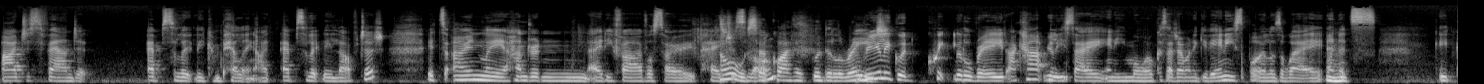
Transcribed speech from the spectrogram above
I just found it absolutely compelling. I absolutely loved it. It's only 185 or so pages Oh, long. so quite a good little read. Really good, quick little read. I can't really say any more because I don't want to give any spoilers away. And mm-hmm. it's it,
